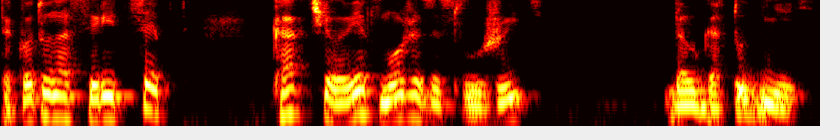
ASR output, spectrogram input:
Так вот у нас рецепт, как человек может заслужить долготу дней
